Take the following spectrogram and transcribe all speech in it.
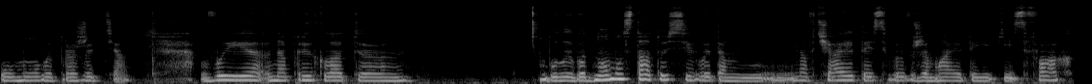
умови про життя. Ви, наприклад, е, були в одному статусі, ви там навчаєтесь, ви вже маєте якийсь фах,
